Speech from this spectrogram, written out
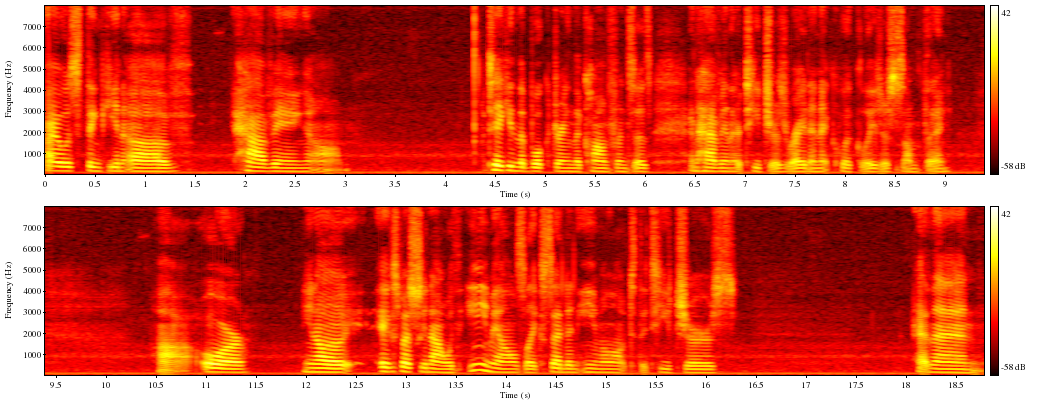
I was thinking of having, um, taking the book during the conferences and having their teachers write in it quickly, just something. Uh, or, you know, especially now with emails, like send an email out to the teachers And then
